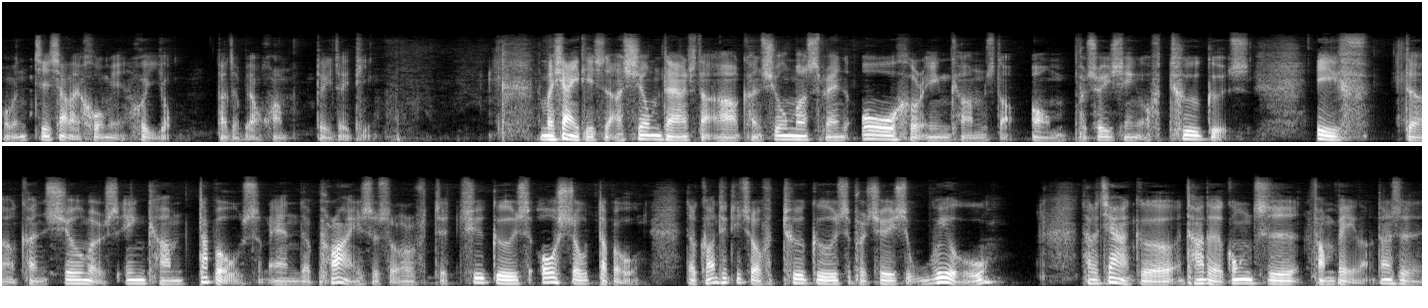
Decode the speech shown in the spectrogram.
我们接下来后面会有，大家不要慌，对这一题。那么下一题是 assume that 啊 consumer spends all her incomes on purchasing of two goods. If the consumer's income doubles and the prices of the two goods also double, the quantities of two goods purchased will 它的价格，它的工资翻倍了，但是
